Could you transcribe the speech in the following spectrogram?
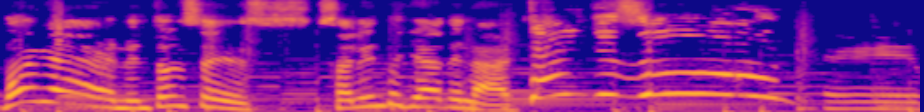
Muy bien, entonces, saliendo ya de la Danger Zone, eh,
